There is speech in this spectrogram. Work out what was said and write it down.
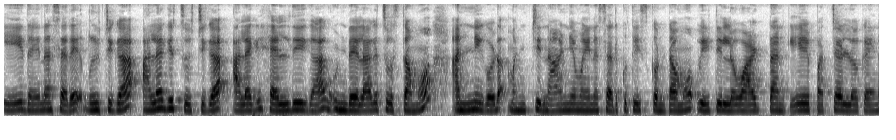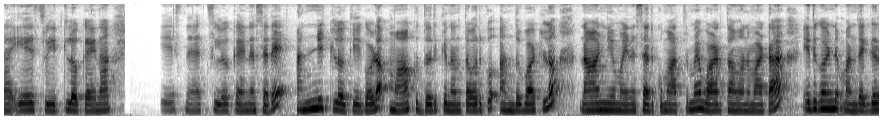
ఏదైనా సరే రుచిగా అలాగే శుచిగా అలాగే హెల్దీగా ఉండేలాగా చూస్తాము. అన్నీ కూడా మంచి నాణ్యమైన సరుకు తీసుకుంటాము. వీటిల్లో వాడటానికి ఏ పచ్చళ్ళలోకైనా ఏ స్వీట్లోకైనా ఏ స్నాక్స్లోకైనా సరే అన్నిట్లోకి కూడా మాకు దొరికినంత వరకు అందుబాటులో నాణ్యమైన సరుకు మాత్రమే వాడతామన్నమాట. ఇదిగోండి మన దగ్గర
